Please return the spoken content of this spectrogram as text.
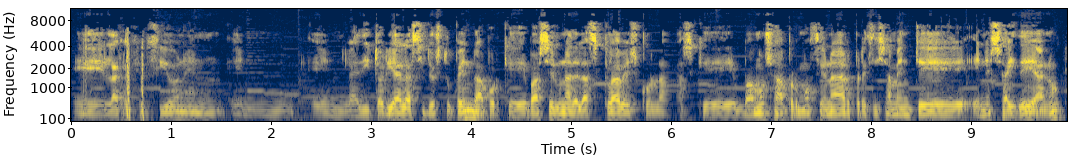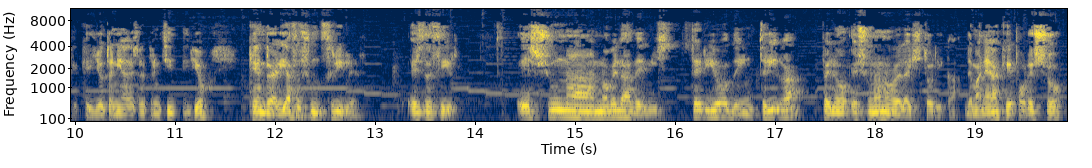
eh, la recepción en, la editorial ha sido estupenda porque va a ser una de las claves con las que vamos a promocionar precisamente en esa idea ¿no? que, yo tenía desde el principio, que en realidad es un thriller. Es decir, es una novela de misterio, de intriga, pero es una novela histórica. De manera que por eso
